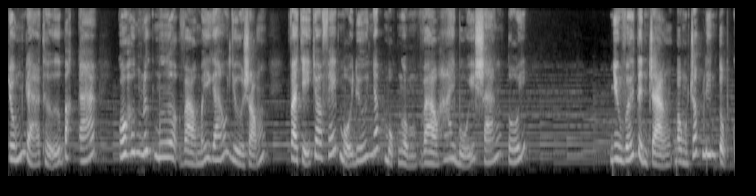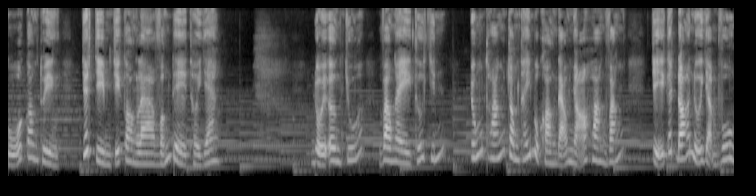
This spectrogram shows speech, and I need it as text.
Chúng đã thử bắt cá, cố hứng nước mưa vào mấy gáo dừa rỗng và chỉ cho phép mỗi đứa nhấp một ngụm vào hai buổi sáng tối. Nhưng với tình trạng bong tróc liên tục của con thuyền, chết chìm chỉ còn là vấn đề thời gian. Đội ơn Chúa, vào ngày thứ 9, chúng thoáng trông thấy một hòn đảo nhỏ hoang vắng, chỉ cách đó nửa dặm vuông,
